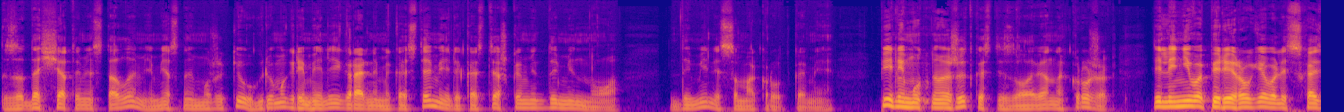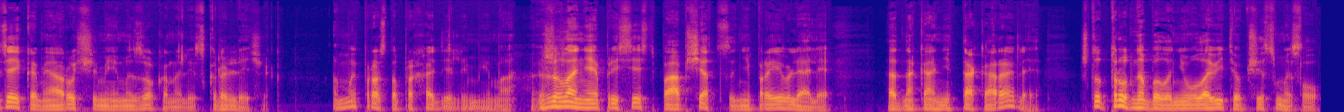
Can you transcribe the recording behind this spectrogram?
За дощатыми столами местные мужики угрюмо гремели игральными костями или костяшками домино, дымили самокрутками, пили мутную жидкость из оловянных кружек и лениво переругивались с хозяйками, орущими им из окон или с крылечек. Мы просто проходили мимо. Желание присесть, пообщаться не проявляли. Однако они так орали, что трудно было не уловить общий смысл.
